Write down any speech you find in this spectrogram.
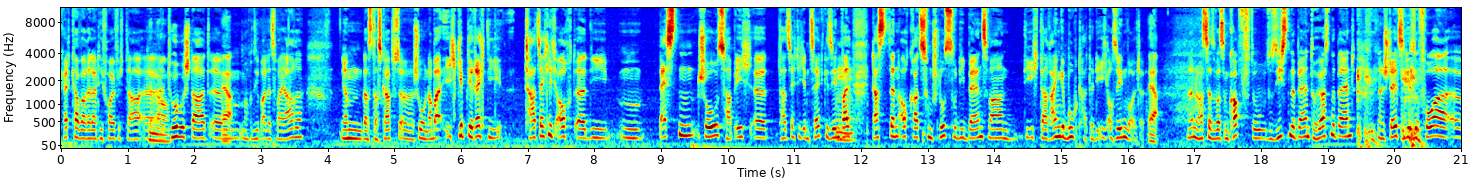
Ketka war relativ häufig da. Äh, Genau. Turbostart ähm, Ja. im Prinzip alle zwei Jahre. Ähm, das das gab es äh, schon. Aber ich gebe dir recht, die tatsächlich auch äh, die mh, besten Shows habe ich äh, tatsächlich im Zelt gesehen, Mhm. weil das dann auch gerade zum Schluss so die Bands waren, die ich da reingebucht hatte, die ich auch sehen wollte. Ja. Ne, du hast ja sowas im Kopf, du, du siehst eine Band, du hörst eine Band, dann stellst du dir so vor, äh,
